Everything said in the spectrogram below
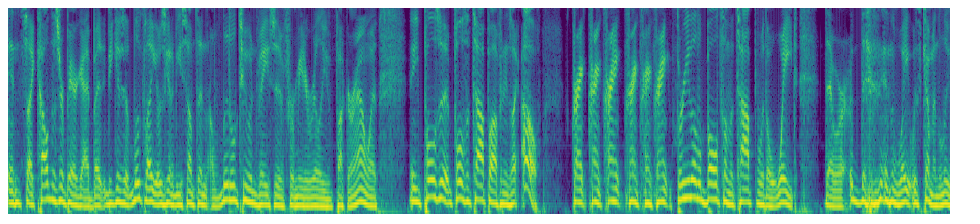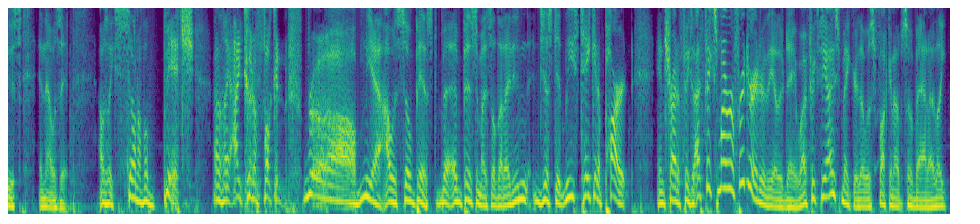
and so I called this repair guy, but because it looked like it was going to be something a little too invasive for me to really fuck around with, he pulls it, pulls the top off and he's like, oh, crank, crank, crank, crank, crank, crank, three little bolts on the top with a weight that were, and the weight was coming loose. And that was it. I was like, son of a bitch. I was like, I could have fucking, yeah, I was so pissed, pissed at myself that I didn't just at least take it apart and try to fix it. I fixed my refrigerator the other day. I fixed the ice maker that was fucking up so bad. I like,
